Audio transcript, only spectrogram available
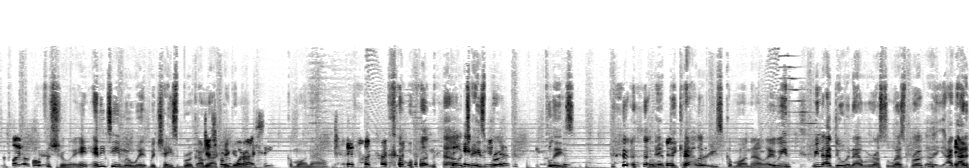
the playoffs. Oh, here. for sure. Any team with, with Chase Brook, I'm Just not picking what them. I see. Come on now. Come on now. Chase Brook, please. Empty calories. Come on now. Like we we not doing that with Russell Westbrook. I, got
